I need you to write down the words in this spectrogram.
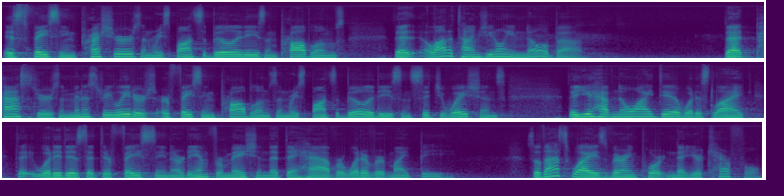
is facing pressures and responsibilities and problems that a lot of times you don't even know about. That pastors and ministry leaders are facing problems and responsibilities and situations that you have no idea what it's like, what it is that they're facing, or the information that they have, or whatever it might be. So that's why it's very important that you're careful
